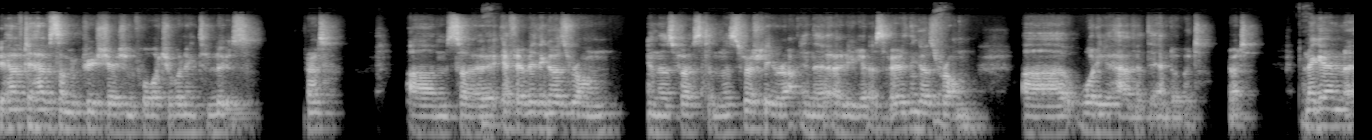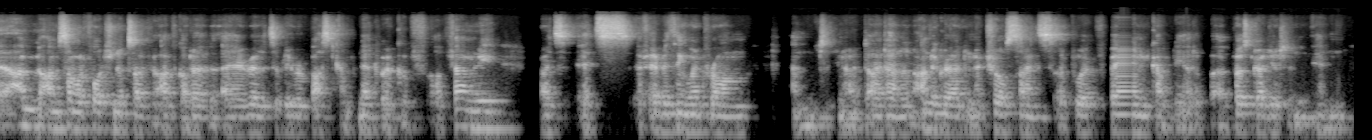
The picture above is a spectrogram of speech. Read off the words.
you have to have some appreciation for what you're willing to lose, right? Um, so if everything goes wrong in those first and especially in the early years, if everything goes wrong, uh, what do you have at the end of it, right? And again, I'm, I'm somewhat fortunate. I've, I've got a, a relatively robust network of, of family. Right? It's, it's if everything went wrong, and you know, I'd had an undergrad in actuarial science. I'd worked for Bain and Company. I had a, a postgraduate in, in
